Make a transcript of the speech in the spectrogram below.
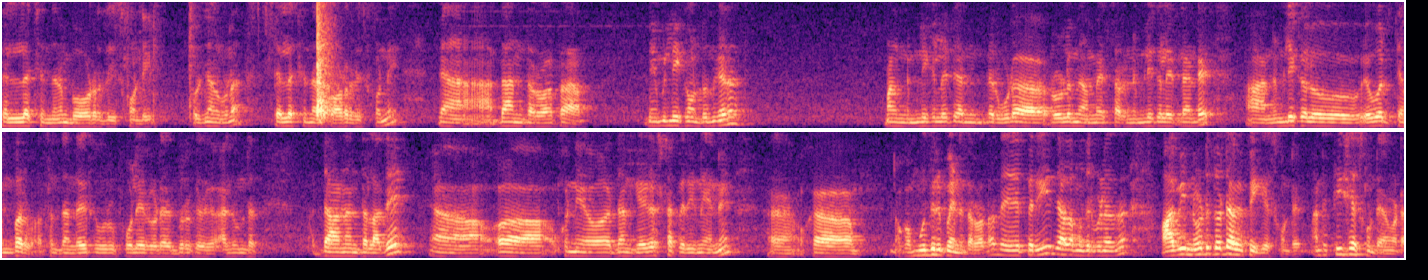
తెల్ల చందనం పౌడర్ తీసుకోండి. ఒరిజినల్ కూడా తెల్ల చందనం పౌడర్ తీసుకోండి. దా- దాని తర్వాత నెమిలిక ఉంటుంది కదా? మన నిమ్లికలు అయితే అందరు కూడా రోడ్ల మీద అమ్మేస్తారు. నిమ్లికలు ఎట్లా అంటే ఆ నిమ్లికలు ఎవరు తెంపరు. అసలు దాని దగ్గరికి ఎవరు పోలేరు కూడా దొరకదు అది ఉండదు. దానంతలో అదే కొన్ని దానికి ఎగస్ట్రా పెరిగినాయని ఒక ఒక ముదిరిపోయిన తర్వాత అది పెరిగి చాలా ముదిరిపోయిన తర్వాత అవి నోటితోటి అవి పీకేసుకుంటాయి. అంటే తీసేసుకుంటాయి అనమాట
